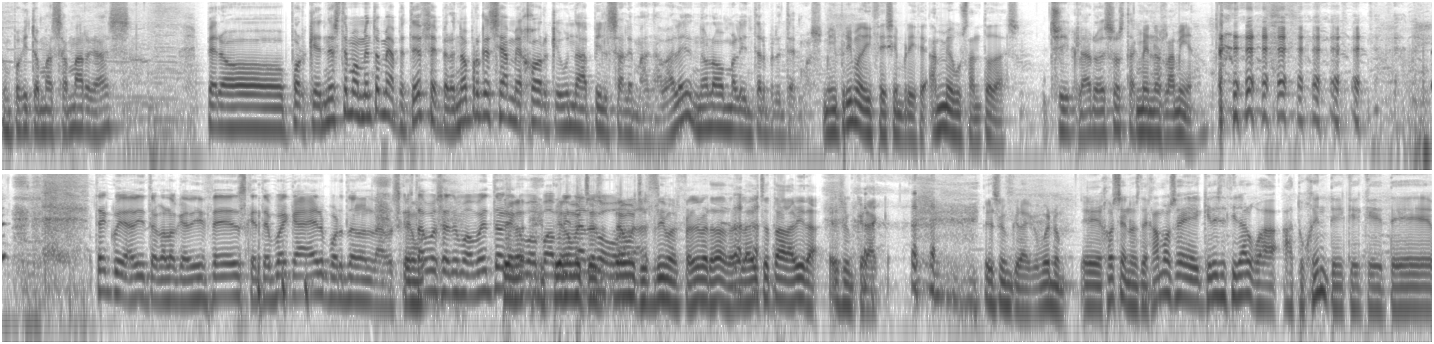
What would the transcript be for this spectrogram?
un poquito más amargas. Pero porque en este momento me apetece, pero no porque sea mejor que una pils alemana, ¿vale? No lo malinterpretemos. Mi primo dice siempre dice, a mí me gustan todas, Sí, claro, eso está menos la mía. Ten cuidadito con lo que dices, que te puede caer por todos lados. Que Tengo- estamos en un momento que Tengo, como para tengo muchos, de tengo muchos primos, pero es verdad, lo ha dicho toda la vida. Es un crack. Es un crack. Bueno, eh, José, nos dejamos. eh, ¿Quieres decir algo a, a tu gente que, que te,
